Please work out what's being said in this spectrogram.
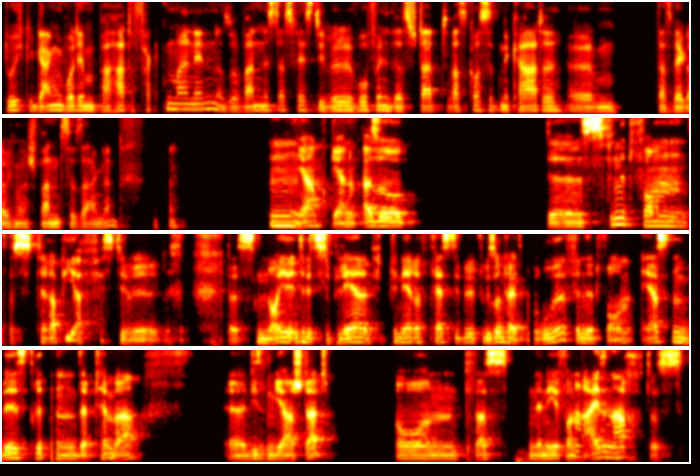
durchgegangen. Wollt ihr ein paar harte Fakten mal nennen? Also wann ist das Festival? Wo findet das statt? Was kostet eine Karte? Ähm, das wäre, glaube ich, mal spannend zu sagen dann. Hm, ja, gerne. Also das findet vom das Therapia Festival, das neue interdisziplinäre Festival für Gesundheitsberufe, findet vom 1. bis 3. September äh, diesem Jahr statt. Und das in der Nähe von Eisenach. Das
